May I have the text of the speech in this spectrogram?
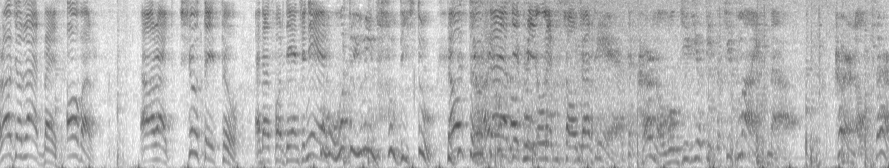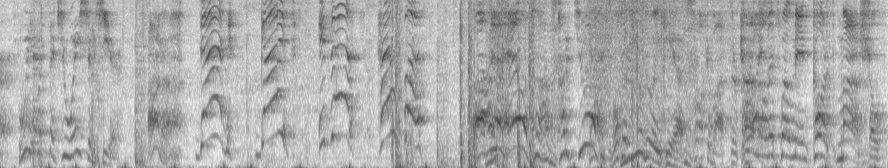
Roger that, base. Over. All right, shoot these two. And as for the engineer, What do you mean, shoot these two? don't you dare give me lip, soldier. There, the Colonel will give you a piece of his mind now. Colonel, sir, we have a situation here. Anna! Dad! Guys! It's us! Help us! What the hell? Artyom, what are you doing here? Talk about Colonel, surprise. this will mean court-martial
